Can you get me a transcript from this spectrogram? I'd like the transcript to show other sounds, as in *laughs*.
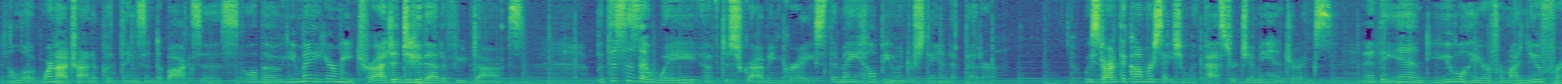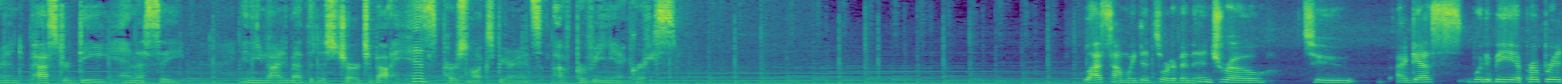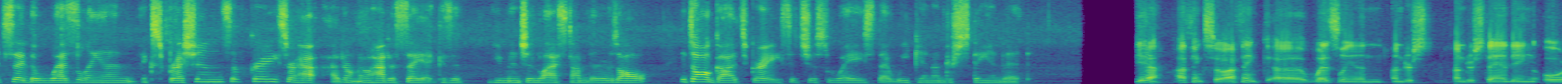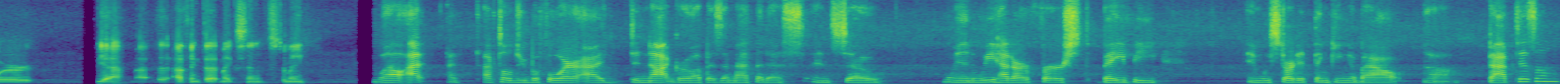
Now, look, we're not trying to put things into boxes, although you may hear me try to do that a few times. But this is a way of describing grace that may help you understand it better. We start the conversation with Pastor Jimmy Hendricks, and at the end, you will hear from my new friend, Pastor De Hennessey, in the United Methodist Church about his personal experience of prevenient grace. Last time we did sort of an intro to, I guess, would it be appropriate to say the Wesleyan expressions of grace, or how, I don't know how to say it because you mentioned last time that it was all it's all God's grace. It's just ways that we can understand it. Yeah, I think so. I think uh, Wesleyan under, understanding or yeah, I, I think that makes sense to me. Well, I, I I've told you before, I did not grow up as a Methodist, and so when we had our first baby, and we started thinking about uh, baptism,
